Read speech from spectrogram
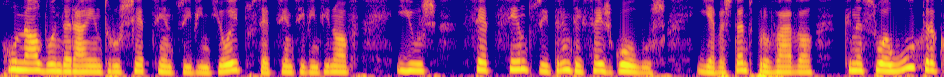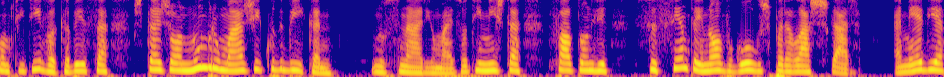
Ronaldo andará entre os 728, 729 e os 736 golos, e é bastante provável que na sua ultra competitiva cabeça esteja o número mágico de Beacon. No cenário mais otimista, faltam-lhe 69 golos para lá chegar. A média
